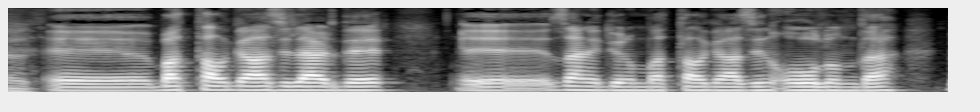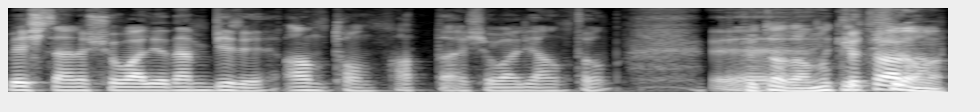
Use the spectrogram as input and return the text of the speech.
Evet. E, Battal Gaziler'de e, zannediyorum Battal Gazi'nin oğlunda beş tane şövalyeden biri Anton hatta şövalye Anton. E, kötü adamlık kötü yakışıyor adam. ama.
